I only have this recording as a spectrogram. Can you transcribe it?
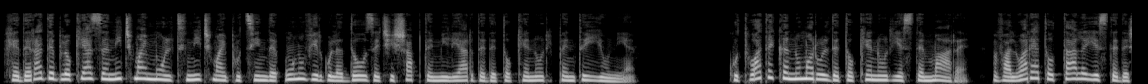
Hedera deblochează nici mai mult, nici mai puțin de 1,27 miliarde de tokenuri pe 1 iunie. Cu toate că numărul de tokenuri este mare, valoarea totală este de 67,2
